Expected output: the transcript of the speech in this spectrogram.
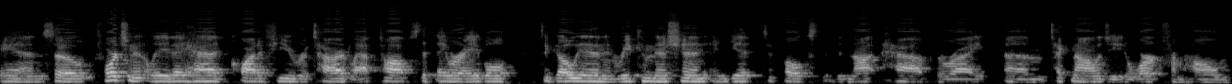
And so fortunately, they had quite a few retired laptops that they were able to go in and recommission and get to folks that did not have the right um, technology to work from home.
